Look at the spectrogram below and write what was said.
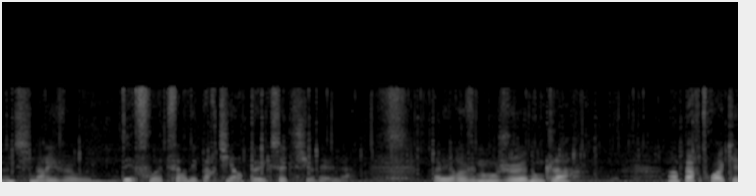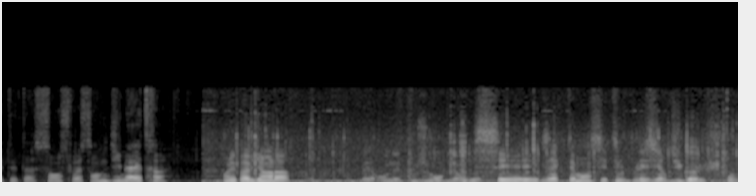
même s'il m'arrive euh, des fois de faire des parties un peu exceptionnelles. Allez, revenons au jeu. Donc là, un par 3 qui était à 170 mètres. On n'est pas bien là On est toujours bien. c'est exactement, c'est tout le plaisir du golf, je trouve.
